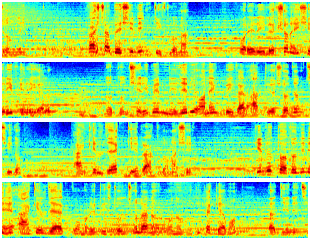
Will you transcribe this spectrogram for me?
জন্যই। কাজটা বেশি দিন টিকলো না। পরের ইলেকশনে শেরিফ হেরে গেল। নতুন শেরিফের নিজেরই অনেক বেকার আত্মীয় স্বজন ছিল। আঙ্কেল জ্যাককে রাখল না সে। কিন্তু ততদিনে আঙ্কেল জ্যাক কোমরে পিস্তল ঝোলানোর অনুভূতিটা কেমন তা জেনেছে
